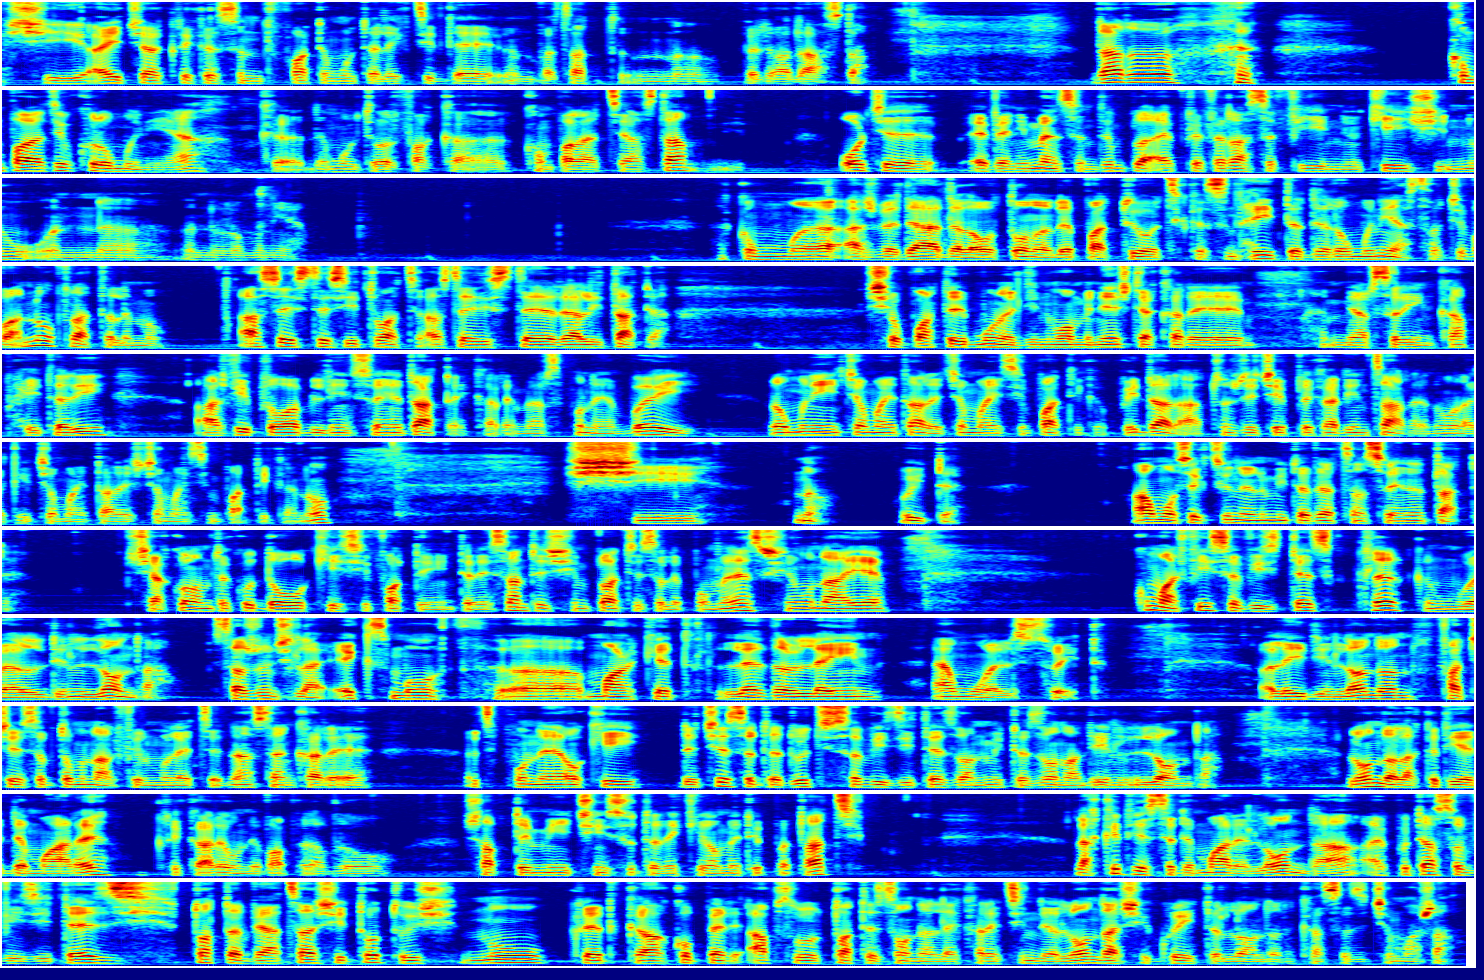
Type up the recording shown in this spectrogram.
Și aici cred că sunt foarte multe lecții de învățat în uh, perioada asta. Dar, uh, comparativ cu România, că de multe ori fac uh, comparația asta, orice eveniment se întâmplă, ai prefera să fii în UK și nu în, în România. Acum aș vedea de la o tonă de patrioți că sunt hater de România sau ceva. Nu, fratele meu. Asta este situația, asta este realitatea. Și o parte bună din oamenii ăștia care mi-ar sări în cap, haterii, ar fi probabil din sănătate, care mi-ar spune, băi, România e cea mai tare, cea mai simpatică. Păi da, atunci de ce ai plecat din țară, nu? Dacă e cea mai tare și cea mai simpatică, nu? Și, nu, uite, am o secțiune numită Viața în sănătate. Și acolo am trecut două chestii foarte interesante și îmi place să le pomenesc și una e cum ar fi să vizitez Clerkenwell din Londra, să ajungi la Exmouth uh, Market, Leather Lane, Amwell Street. A lei din London face săptămânal filmulețe din astea în care îți spune, ok, de ce să te duci să vizitezi o anumită zonă din Londra. Londra, la cât e de mare, cred că are undeva pe la vreo 7500 de km pătrați, la cât este de mare Londra, ai putea să o vizitezi toată viața și totuși nu cred că acoperi absolut toate zonele care țin de Londra și Greater London, ca să zicem așa.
